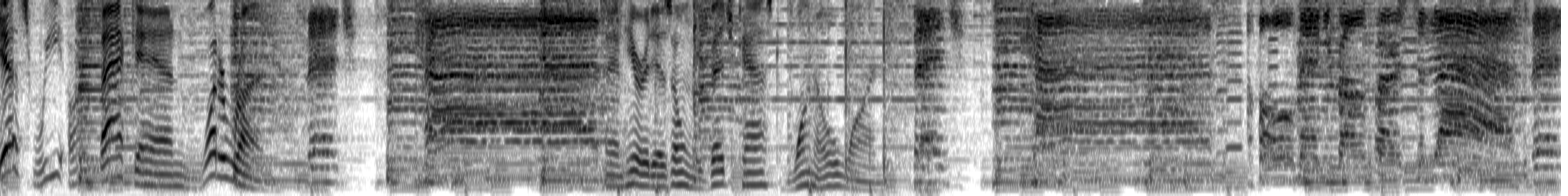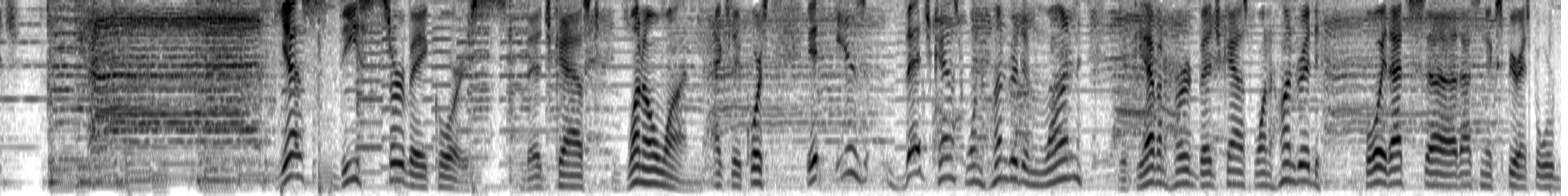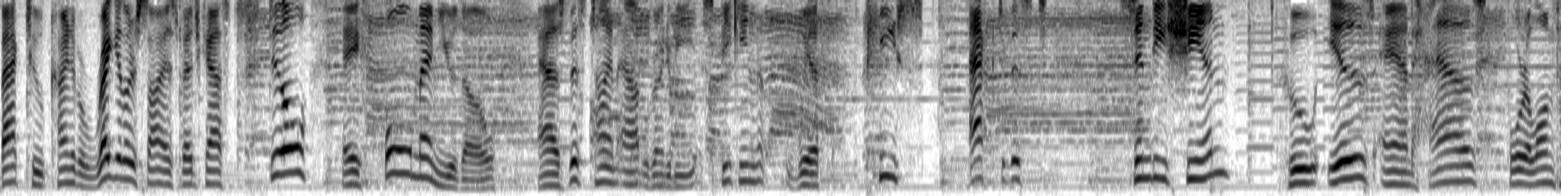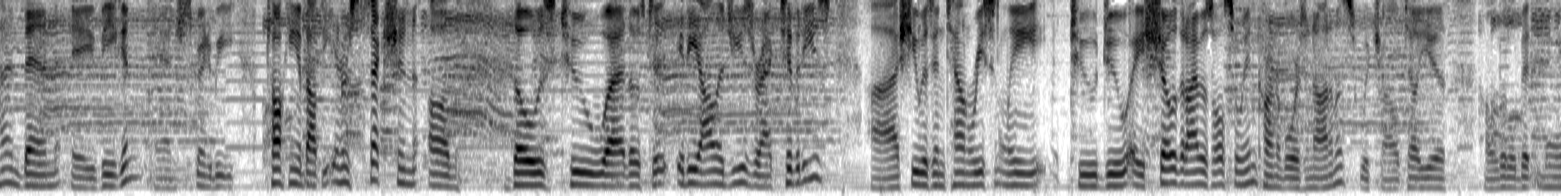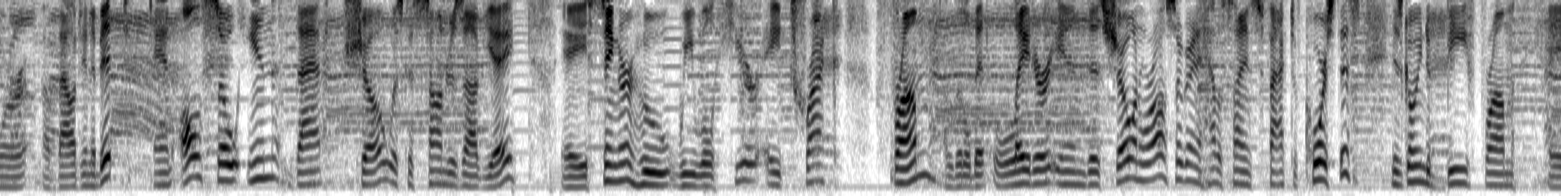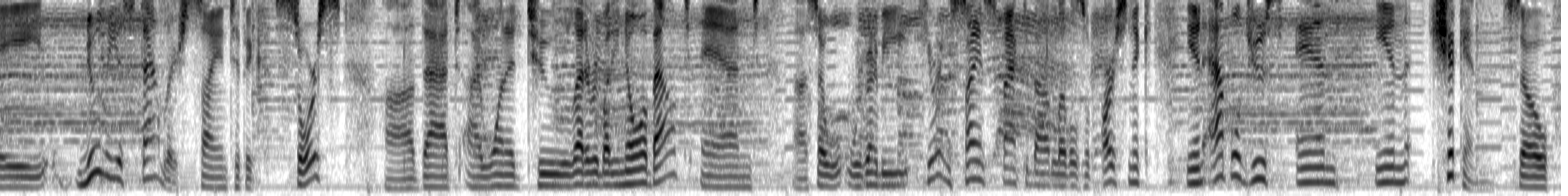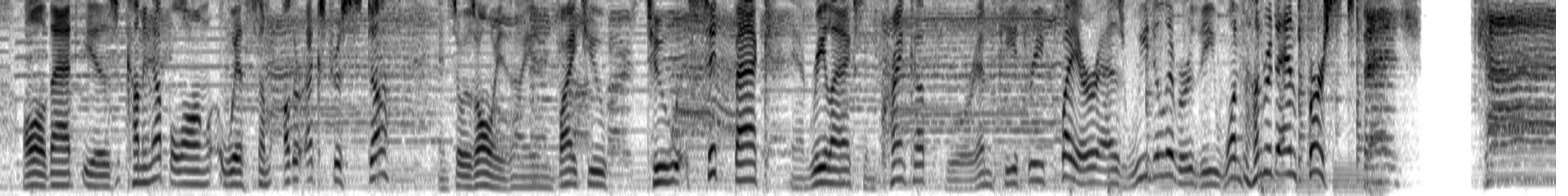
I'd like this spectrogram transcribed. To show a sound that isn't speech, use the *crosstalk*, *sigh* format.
Yes, we are back, and what a run. Veg Cast. And here it is, only VegCast 101. Veg Cast. A full menu from first to last. Veg Cast. Yes, the survey course, VegCast 101. Actually, of course, it is VegCast 101. If you haven't heard VegCast 100, boy, that's uh, that's an experience. But we're back to kind of a regular-sized VegCast, still a full menu though. As this time out, we're going to be speaking with peace activist Cindy Sheehan, who is and has for a long time been a vegan, and she's going to be talking about the intersection of those two uh, those two ideologies or activities. Uh, she was in town recently to do a show that I was also in, Carnivores Anonymous, which I'll tell you a little bit more about in a bit. And also in that show was Cassandra Xavier, a singer who we will hear a track from a little bit later in this show. And we're also going to have a science fact. Of course, this is going to be from a newly established scientific source uh, that I wanted to let everybody know about. And uh, so we're going to be hearing a science fact about levels of arsenic in apple juice and in chicken. So all that is coming up along with some other extra stuff. And so, as always, I invite you to sit back and relax and crank up your MP3 player as we deliver the 101st Veg Cast.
